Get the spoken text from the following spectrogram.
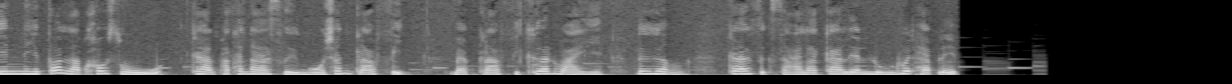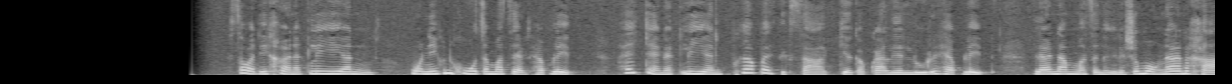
ยินดีต้อนรับเข้าสู่ การพัฒนาสื่อ motion graphic แบบกราฟิกเคลื่อนไหว เรื่อง การศึกษาและการเรียนรู้ด้วยแท็บเล็ต สวัสดีค่ะนักเรียน วันนี้คุณครูจะมาแจกแท็บเล็ต ให้แก่นักเรียนเพื่อไปศึกษาเกี่ยวกับการเรียนรู้ด้วยแท็บเล็ต และนำมาเสนอในชั่วโมงหน้านะคะ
